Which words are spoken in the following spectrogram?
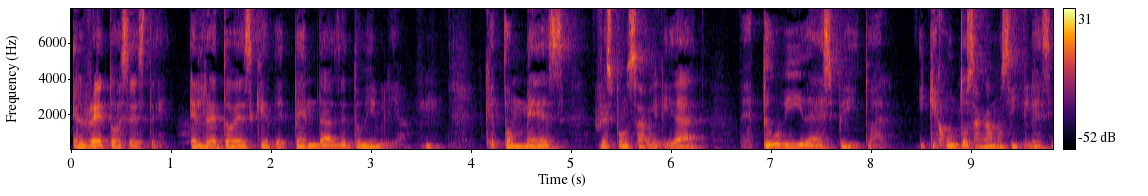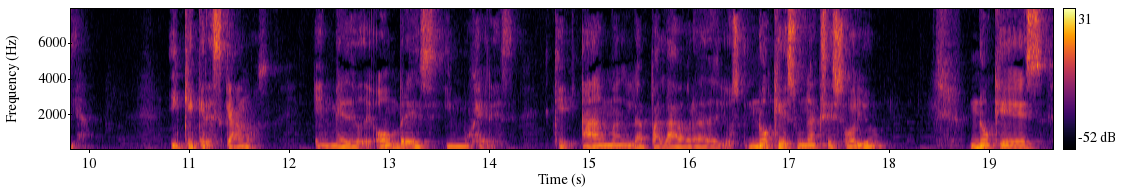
El reto es este, el reto es que dependas de tu Biblia, que tomes responsabilidad de tu vida espiritual y que juntos hagamos iglesia y que crezcamos en medio de hombres y mujeres que aman la palabra de Dios. No que es un accesorio, no que es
